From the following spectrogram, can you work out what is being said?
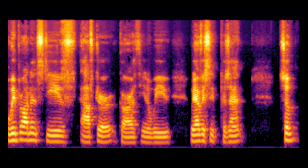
we brought in steve after garth you know we we obviously present so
